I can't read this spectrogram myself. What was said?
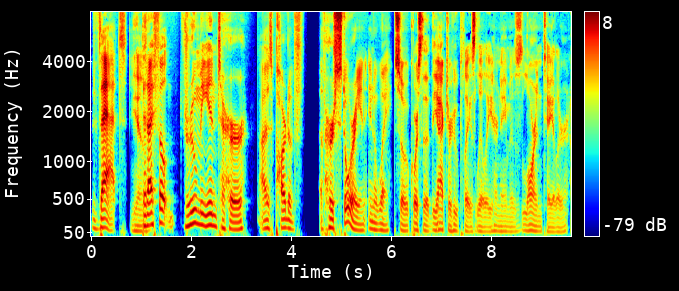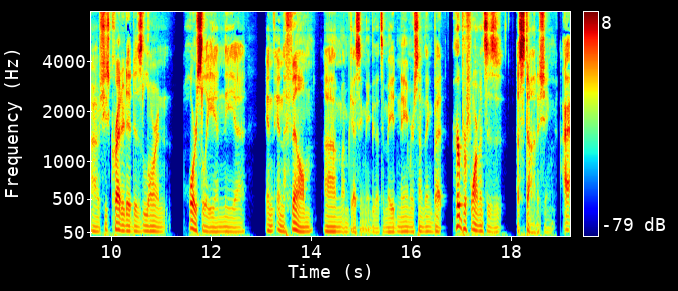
that Yeah. that I felt drew me into her. I was part of of her story in, in a way. So, of course, the, the actor who plays Lily, her name is Lauren Taylor. Uh, she's credited as Lauren Horsley in the uh, in in the film. Um, I'm guessing maybe that's a maiden name or something, but her performance is astonishing. I,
